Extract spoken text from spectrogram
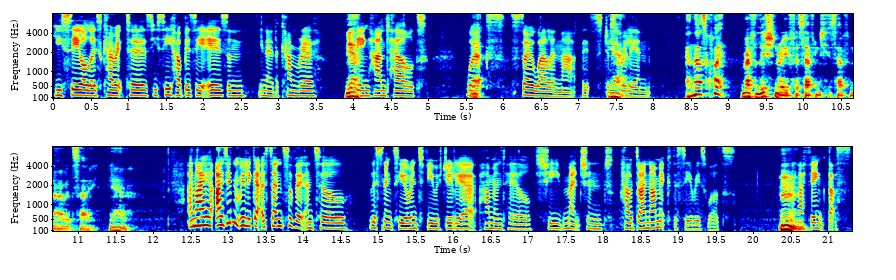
You see all those characters, you see how busy it is, and you know the camera Yeah. being handheld works so well in that. It's just Yeah. brilliant. And that's quite revolutionary for 77, I would say. Yeah. And I, I didn't really get a sense of it until listening to your interview with Juliet Hammond Hill. She mentioned how dynamic the series was. Mm. And I think that's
